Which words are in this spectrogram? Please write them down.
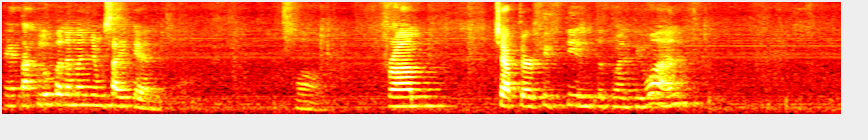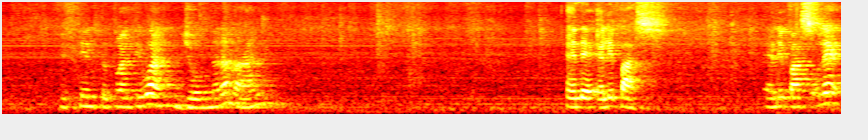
Eh, tatlo pa naman yung cycle. Oh. From chapter 15 to 21, 15 to 21, Job na naman. And then, Elipas. Elipas ulit.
